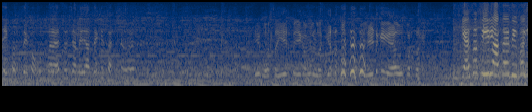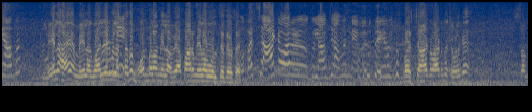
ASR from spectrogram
देखो देखो ऊपर ऐसे चले जाते कि सकते हुए। ये बहुत सही है मैं एक अभी लुढ़क गया था। लेट के गया ऊपर तक। कैसा फील आता है दीपक यहाँ पर? मेला है मेला। ग्वालियर में लगता था बहुत बड़ा मेला व्यापार मेला बोलते थे उसे। बस चाट और गुलाब जामुन नहीं मिलते बस चाट वाट को छोड़ के सब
